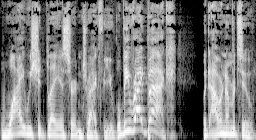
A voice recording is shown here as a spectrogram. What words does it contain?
why we should play a certain track for you. We'll be right back with our number two.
